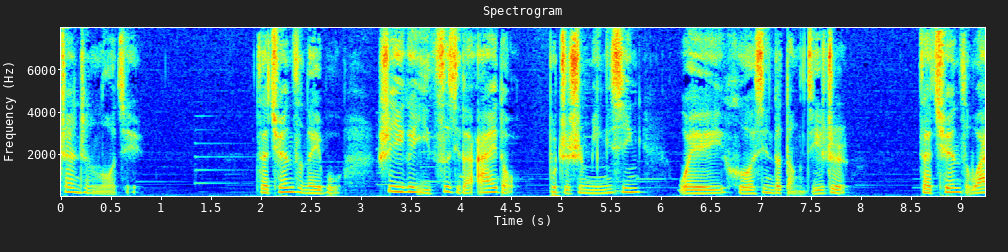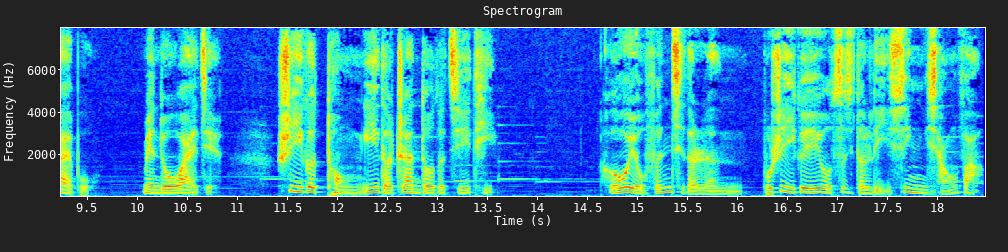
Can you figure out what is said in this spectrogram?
战争逻辑。在圈子内部，是一个以自己的 idol，不只是明星为核心的等级制；在圈子外部，面对外界，是一个统一的战斗的集体。和我有分歧的人，不是一个也有自己的理性想法，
